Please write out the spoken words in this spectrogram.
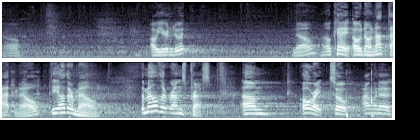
No. Oh, you're gonna do it? No? Okay. Oh, no, not that Mel. The other Mel. The Mel that runs press. Um, all right, so I'm gonna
